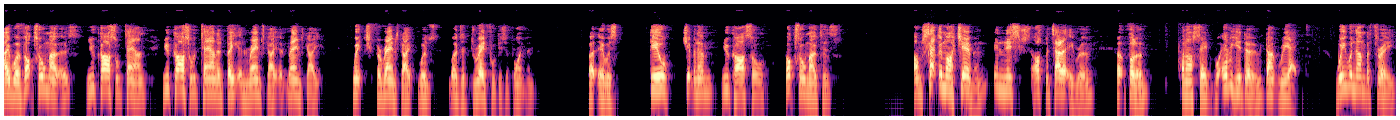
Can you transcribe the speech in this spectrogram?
they were Vauxhall Motors, Newcastle Town. Newcastle Town had beaten Ramsgate at Ramsgate, which for Ramsgate was was a dreadful disappointment. But there was Deal, Chippenham, Newcastle, Vauxhall Motors. I'm sat with my chairman in this hospitality room at Fulham, and I said, whatever you do, don't react. We were number three.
